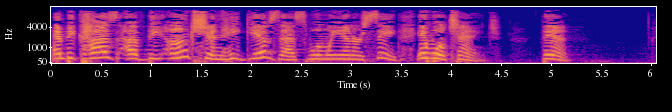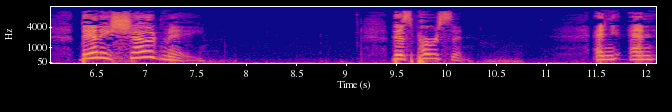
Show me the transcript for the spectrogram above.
and because of the unction he gives us when we intercede. It will change. Then, then he showed me this person. And, and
